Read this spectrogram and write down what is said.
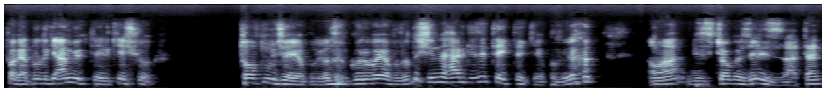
Fakat buradaki en büyük tehlike şu. Topluca yapılıyordu, gruba yapılıyordu. Şimdi herkese tek tek yapılıyor. Ama biz çok özeliz zaten.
